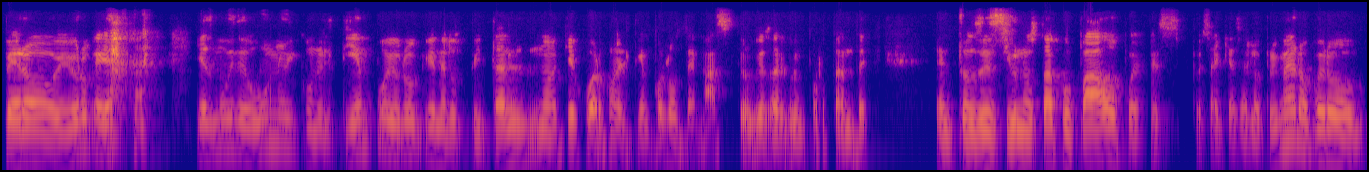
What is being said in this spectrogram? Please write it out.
Pero yo creo que ya, es muy de uno y con el tiempo, yo creo que en el hospital no hay que jugar con el tiempo de los demás, creo que es algo importante. Entonces, si uno está ocupado, pues, pues hay que hacerlo primero, pero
